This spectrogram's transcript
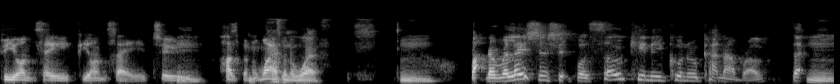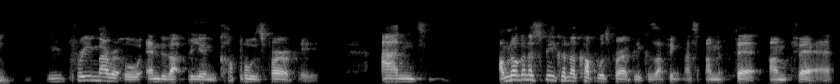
fiance, fiance to Mm. husband and wife. Husband and wife. Mm. But the relationship was so kini kunu kana, bruv, that Mm. premarital ended up being couples therapy. And I'm not going to speak on the couples therapy because I think that's unfair. Unfair.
